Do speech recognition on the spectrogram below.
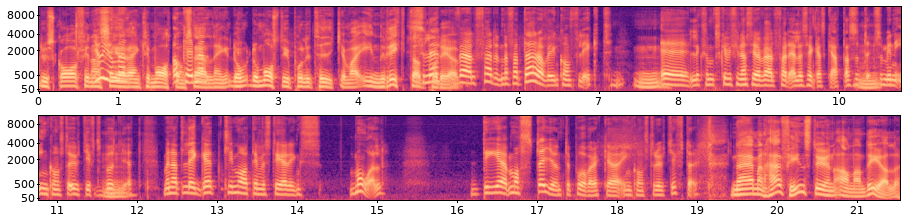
du ska finansiera Mm. Jo, jo, men- en klimatomställning, då, då måste ju politiken vara inriktad Släpp på det. välfärden, därför att där har vi en konflikt. Mm. Eh, liksom, ska vi finansiera välfärd eller sänka skatt? Alltså t- som en inkomst och utgiftsbudget. Mm. Men att lägga ett klimatinvesteringsmål, det måste ju inte påverka inkomster och utgifter. Nej, men här finns det ju en annan del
